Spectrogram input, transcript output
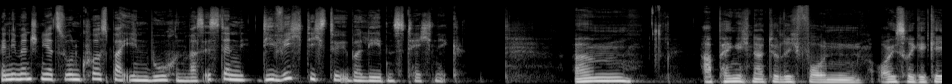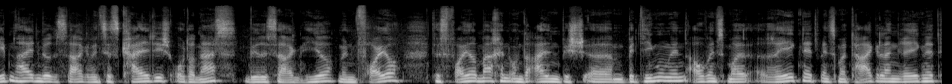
Wenn die Menschen jetzt so einen Kurs bei Ihnen buchen, was ist denn die wichtigste Überlebenstechnik? Ähm, abhängig natürlich von äußeren Gegebenheiten, würde ich sagen. Wenn es kalt ist oder nass, würde ich sagen, hier mit dem Feuer, das Feuer machen unter allen Be äh, Bedingungen, auch wenn es mal regnet, wenn es mal tagelang regnet,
